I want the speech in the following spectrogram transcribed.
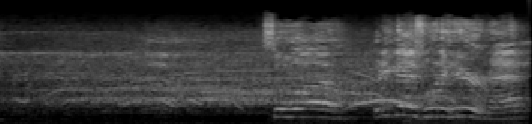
So, uh, what do you guys want to hear, man?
